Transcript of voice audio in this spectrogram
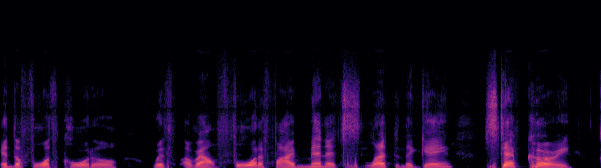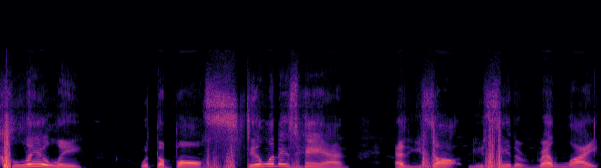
in the fourth quarter with around four to five minutes left in the game. Steph Curry clearly with the ball still in his hand, and you saw you see the red light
